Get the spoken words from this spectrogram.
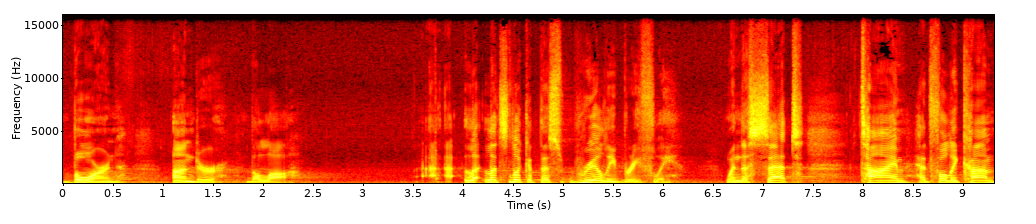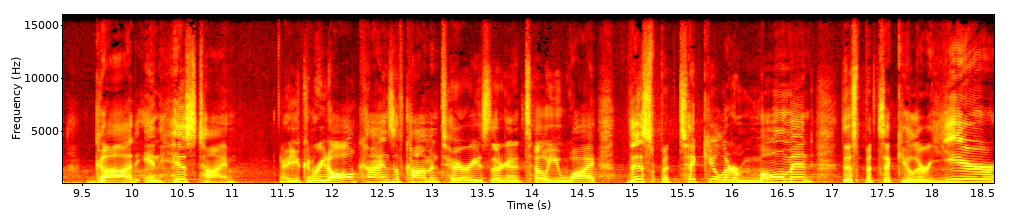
born under the law. Let's look at this really briefly. When the set time had fully come, God, in his time, now, you can read all kinds of commentaries that are going to tell you why this particular moment, this particular year,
